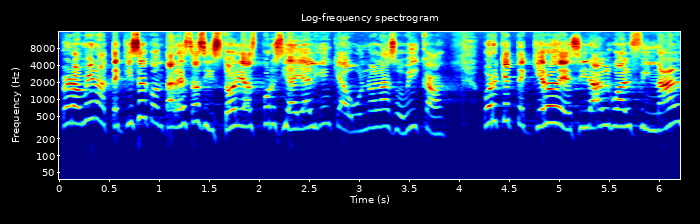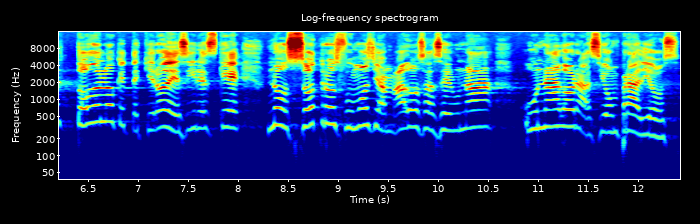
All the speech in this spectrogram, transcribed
Pero mira, te quise contar estas historias por si hay alguien que aún no las ubica, porque te quiero decir algo al final, todo lo que te quiero decir es que nosotros fuimos llamados a hacer una, una adoración para Dios.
